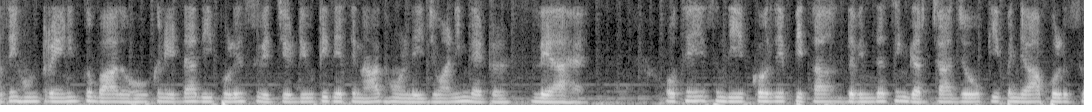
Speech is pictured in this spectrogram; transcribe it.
ਅਤੇ ਹੁਣ ਟ੍ਰੇਨਿੰਗ ਤੋਂ ਬਾਅਦ ਉਹ ਕੈਨੇਡਾ ਦੀ ਪੁਲਿਸ ਵਿੱਚ ਡਿਊਟੀ ਤੇ ਤੈਨਾਤ ਹੋਣ ਲਈ ਜੁਆਇਨਿੰਗ ਲੈਟਰ ਲਿਆ ਹੈ। ਉੱਥੇ ਹੀ ਸੰਦੀਪ ਕੌਰ ਦੇ ਪਿਤਾ ਦਵਿੰਦਰ ਸਿੰਘ ਗਰਚਾ, ਜੋ ਕਿ ਪੰਜਾਬ ਪੁਲਿਸ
